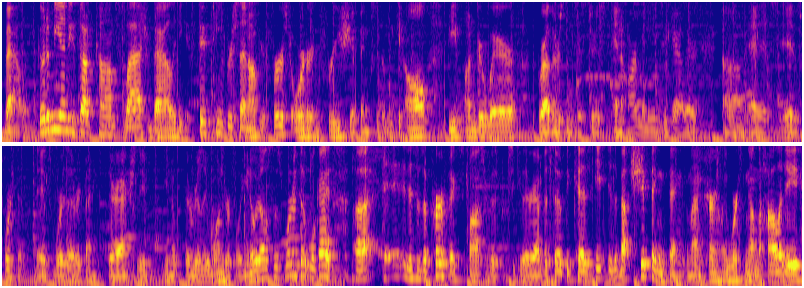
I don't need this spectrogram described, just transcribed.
Valley. Go to MeUndies.com slash Valley to get 15% off your first order and free shipping so that we can all be underwear brothers and sisters in harmony together. Um, and it's it's worth it. It's worth every penny. They're actually, you know, they're really wonderful. You know what else is worth it? Well, guys, uh, this is a perfect sponsor for this particular episode because it is about shipping things, and I'm currently working on the holiday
